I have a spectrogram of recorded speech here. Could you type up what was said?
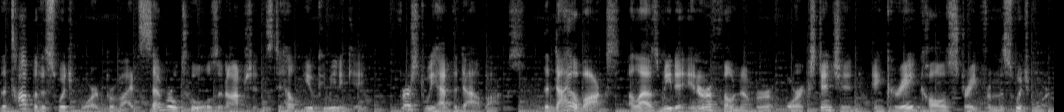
The top of the switchboard provides several tools and options to help you communicate. First, we have the dial box. The dial box allows me to enter a phone number or extension and create calls straight from the switchboard.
